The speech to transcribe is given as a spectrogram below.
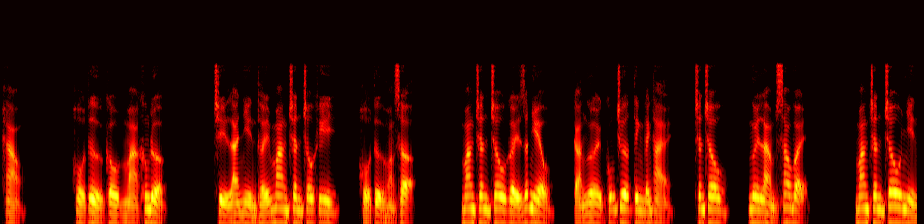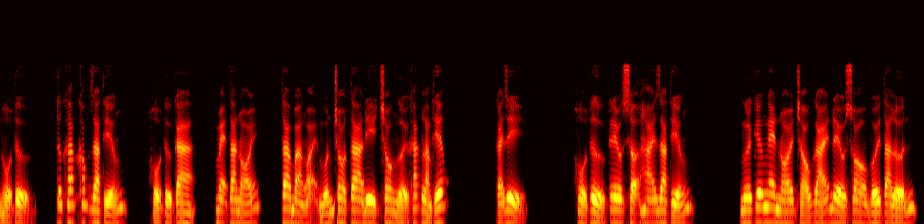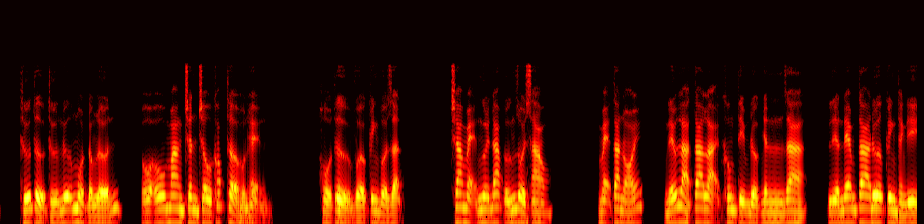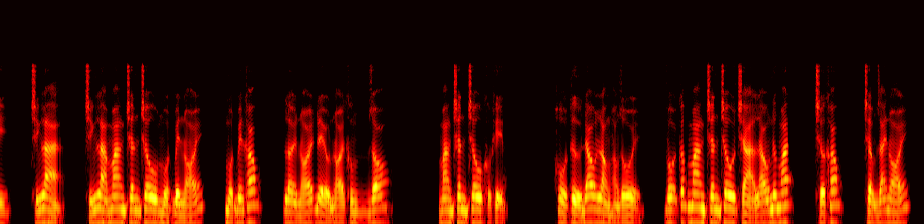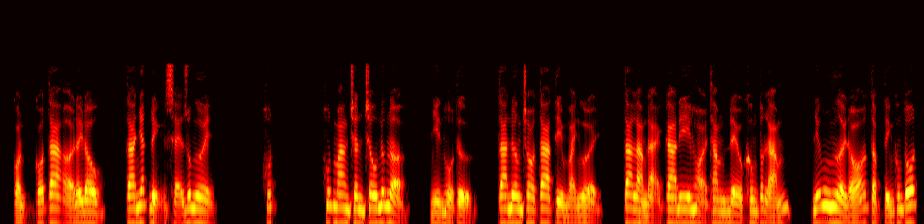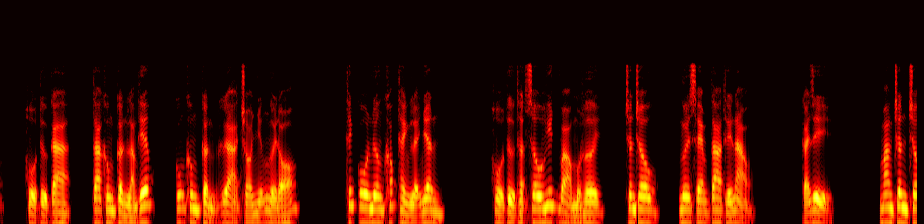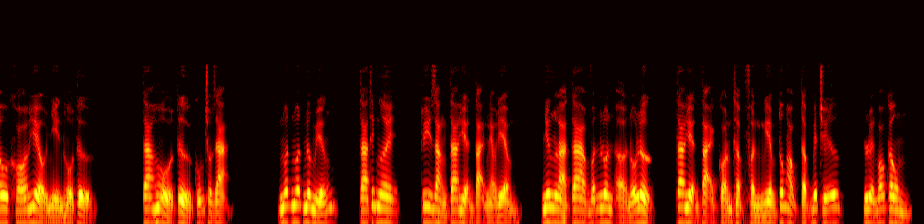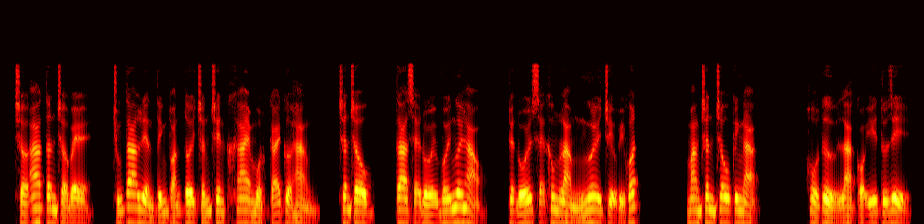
Hảo. Hổ tử cầu mà không được. Chỉ là nhìn thấy mang chân châu khi, hổ tử hoảng sợ. Mang chân châu gầy rất nhiều, cả người cũng chưa tinh đánh thải. Chân châu, ngươi làm sao vậy? Mang chân châu nhìn hổ tử, tức khắc khóc ra tiếng, hổ tử ca, mẹ ta nói, ta bà ngoại muốn cho ta đi cho người khác làm thiếp. Cái gì? Hổ tử kêu sợ hãi ra tiếng. Người kia nghe nói cháu gái đều so với ta lớn, thứ tử thứ nữ một đồng lớn, ô ô mang chân châu khóc thở hồn hển. Hổ tử vừa kinh vừa giận. Cha mẹ ngươi đáp ứng rồi sao? Mẹ ta nói, nếu là ta lại không tìm được nhân ra, liền đem ta đưa kinh thành đi, chính là, chính là mang chân châu một bên nói, một bên khóc, lời nói đều nói không rõ. Mang chân châu khổ khịt. Hổ tử đau lòng hỏng rồi, vội cấp mang chân châu trả lau nước mắt, chớ khóc, chậm rãi nói, còn có ta ở đây đâu, ta nhất định sẽ giúp ngươi. Hút. Hút mang chân châu nước nở, nhìn hổ tử, ta nương cho ta tìm vài người, ta làm đại ca đi hỏi thăm đều không tốt lắm, những người đó tập tính không tốt, hổ tử ca, ta không cần làm tiếp, cũng không cần gả cho những người đó. Thích cô nương khóc thành lệ nhân. Hổ tử thật sâu hít vào một hơi, chân châu, ngươi xem ta thế nào? Cái gì? Mang chân châu khó hiểu nhìn hổ tử. Ta hổ tử cũng trột dạ. Nuốt nuốt nước miếng, ta thích ngươi, tuy rằng ta hiện tại nghèo điểm, nhưng là ta vẫn luôn ở nỗ lực, ta hiện tại còn thập phần nghiêm túc học tập biết chữ, luyện võ công, chờ A Tân trở về, chúng ta liền tính toán tới chấn trên khai một cái cửa hàng, chân châu, ta sẽ đối với ngươi hảo, tuyệt đối sẽ không làm ngươi chịu ủy khuất. Mang chân châu kinh ngạc. Hổ tử là có ý tứ gì?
